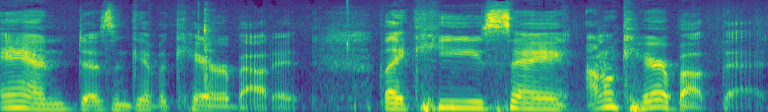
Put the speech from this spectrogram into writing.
and doesn't give a care about it. Like he's saying, I don't care about that,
